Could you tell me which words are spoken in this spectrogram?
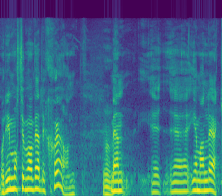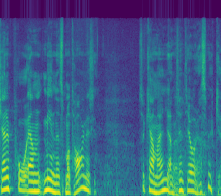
Och det måste ju vara väldigt skönt. Men eh, eh, är man läkare på en minnesmottagning så kan man egentligen inte göra så mycket.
